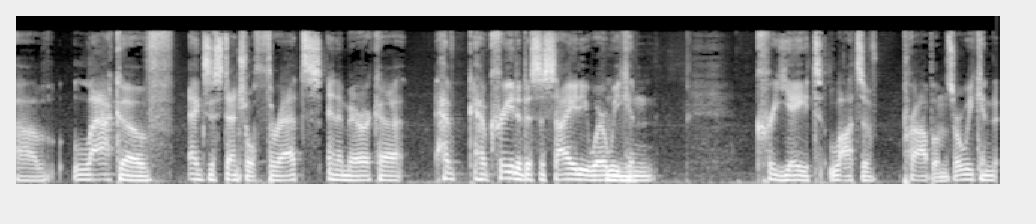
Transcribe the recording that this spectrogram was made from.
uh, lack of existential threats in America have have created a society where we hmm. can create lots of problems, or we can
